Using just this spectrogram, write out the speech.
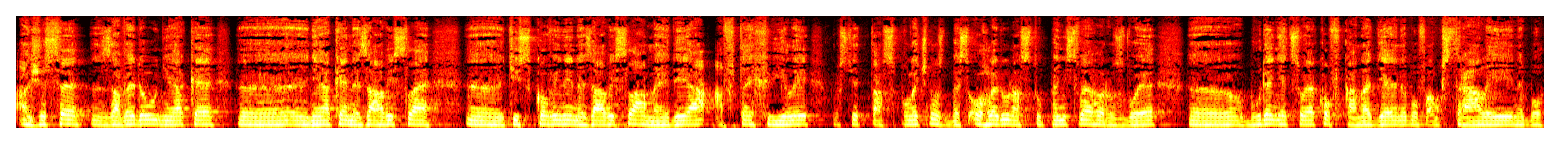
a že se zavedou nějaké, nějaké nezávislé tiskoviny, nezávislá média a v té chvíli prostě ta společnost bez ohledu na stupeň svého rozvoje bude něco jako v Kanadě, nebo v Austrálii, nebo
